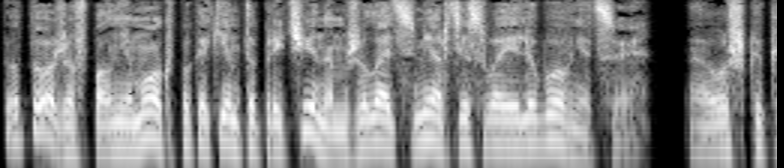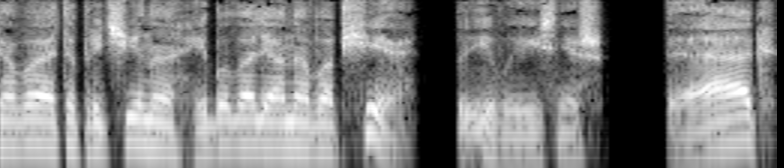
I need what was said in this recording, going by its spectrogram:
то тоже вполне мог по каким-то причинам желать смерти своей любовницы. А уж какова эта причина и была ли она вообще, ты и выяснишь. «Так»,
